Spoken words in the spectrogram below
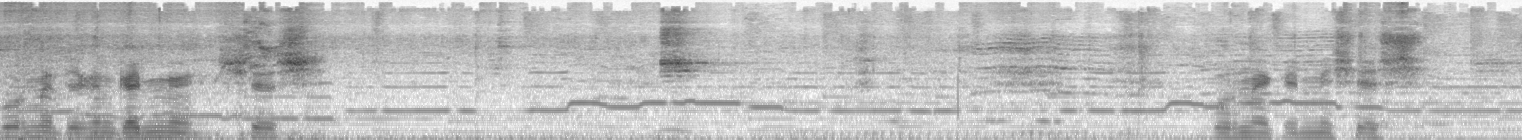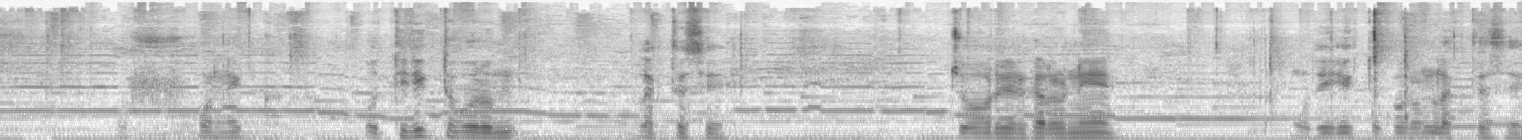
গরমে দেখেন গাইমে শেষ। গরমে গাইমে শেষ। অনেক অতিরিক্ত গরম লাগতেছে। জ্বরের কারণে অতিরিক্ত গরম লাগতেছে।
